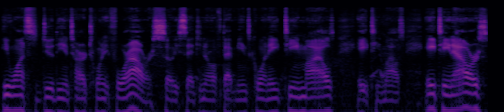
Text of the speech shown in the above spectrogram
he wants to do the entire 24 hours. So he said, you know, if that means going 18 miles, 18 miles, 18 hours,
